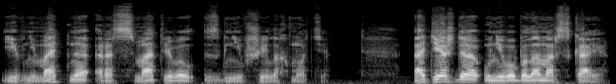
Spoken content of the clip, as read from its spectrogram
и внимательно рассматривал сгнившие лохмотья. Одежда у него была морская.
